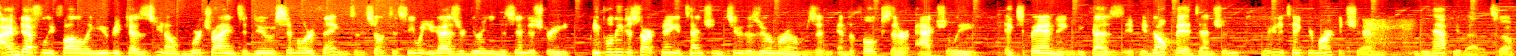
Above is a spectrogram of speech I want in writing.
I'm definitely following you because, you know, we're trying to do similar things. And so to see what you guys are doing in this industry, people need to start paying attention to the Zoom rooms and, and the folks that are actually expanding because if you don't pay attention, you're going to take your market share and be happy about it. So,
